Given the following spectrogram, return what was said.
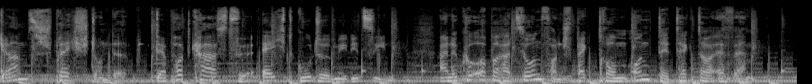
Grams Sprechstunde, der Podcast für echt gute Medizin. Eine Kooperation von Spektrum und Detektor FM.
